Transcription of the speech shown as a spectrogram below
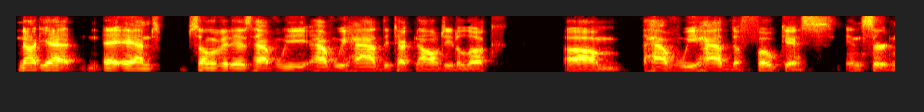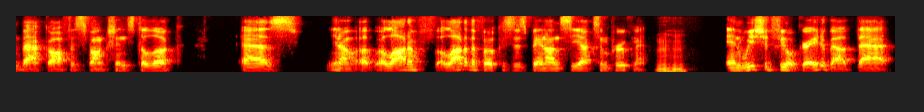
Not yet, and some of it is have we have we had the technology to look. Um, have we had the focus in certain back office functions to look as you know a, a lot of a lot of the focus has been on cx improvement mm-hmm. and we should feel great about that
